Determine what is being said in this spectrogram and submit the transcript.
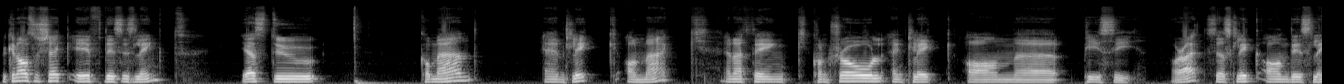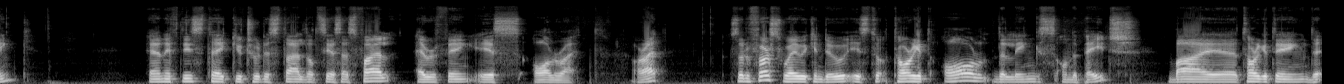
We can also check if this is linked. Just do command and click on Mac and I think control and click on uh, PC. Alright, so just click on this link. And if this take you to the style.css file, everything is alright. Alright? So the first way we can do is to target all the links on the page by uh, targeting the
